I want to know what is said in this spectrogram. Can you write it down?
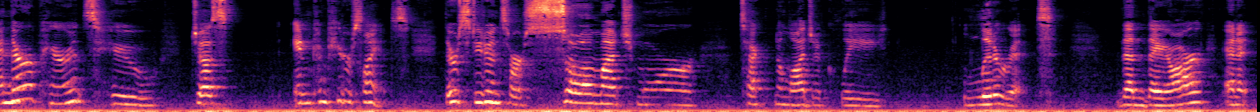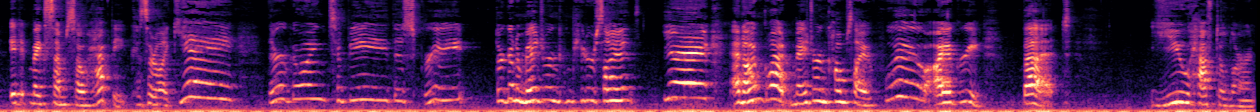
and there are parents who just in computer science. Their students are so much more technologically literate than they are and it, it makes them so happy because they're like yay they're going to be this great. They're going to major in computer science. Yay! And i'm glad major in comp sci woo i agree. But you have to learn.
